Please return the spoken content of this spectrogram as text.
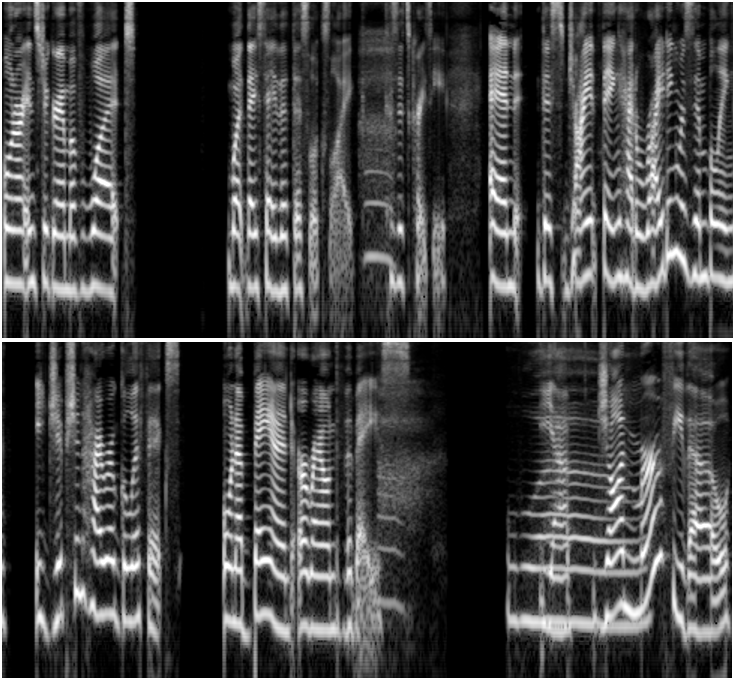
on our Instagram of what what they say that this looks like because it's crazy. And this giant thing had writing resembling Egyptian hieroglyphics on a band around the base. Yeah. John Murphy, though,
